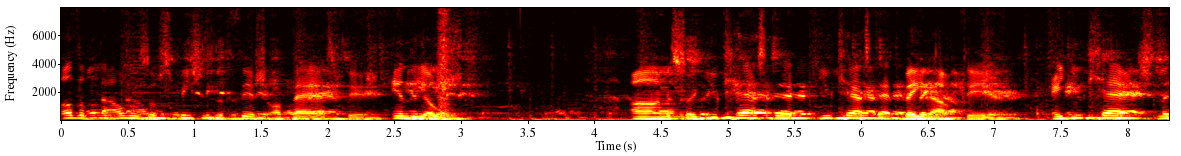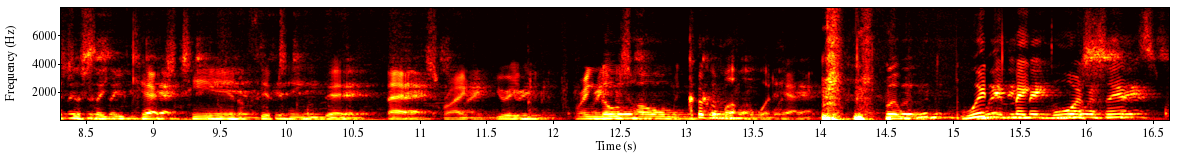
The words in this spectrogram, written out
other thousands of species of fish or bass fish in the ocean. Um, so you cast that you cast that bait out there, and you catch. Let's just say you catch ten or fifteen bass, right? You're able to bring those home and cook them up or what have you. But wouldn't wouldn't it make more sense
